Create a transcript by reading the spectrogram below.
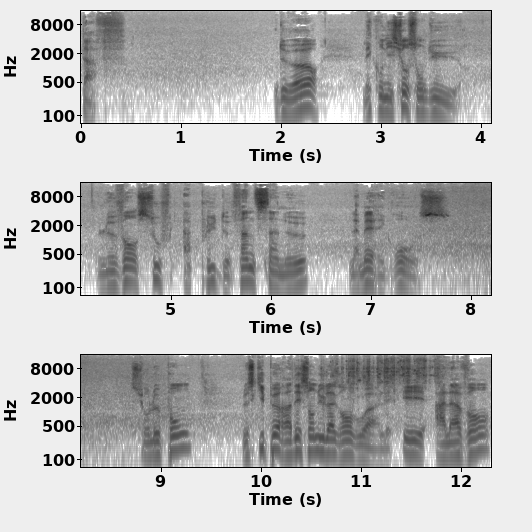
TAF. Dehors, les conditions sont dures. Le vent souffle à plus de 25 nœuds, la mer est grosse. Sur le pont, le skipper a descendu la grand voile et, à l'avant,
